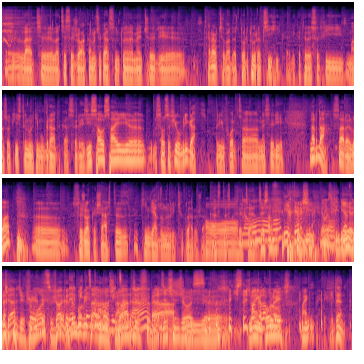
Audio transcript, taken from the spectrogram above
la ce, la ce se joacă. Nu știu că sunt unele meciuri eh, care au ceva de tortură psihică, adică trebuie să fii masochist în ultimul grad ca să rezisti sau să, ai, eh, sau să fii obligat prin forța meseriei. Dar da, s-a reluat, eh, se joacă și astăzi, Chindia domnului Ciuclaru joacă Oh. astăzi cu FC Oh. Argeș. E derby. Ia uzi, Chindia E, pe da. ce arge, frumos, joacă Derby de Dâmbovița, Dâmbovița, cu Argeș, da. Pe Argeș în jos. Și, uh, Și se mai joacă la încolo, Ploiești. mai, evident,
